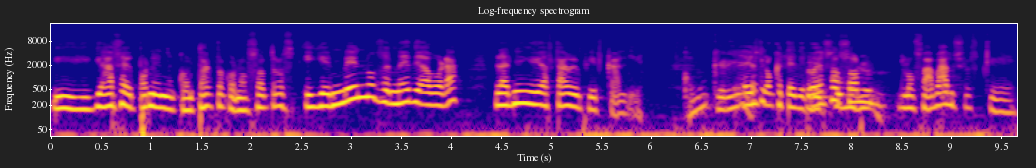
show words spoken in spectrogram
y ya se ponen en contacto con nosotros y en menos de media hora la niña ya estaba en fiscalía. ¿Cómo crees? Es lo que te digo, Pero, esos ¿cómo son los avances que,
